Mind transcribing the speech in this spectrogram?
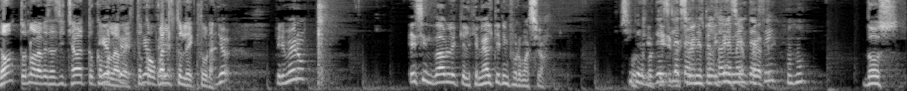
No, tú no la ves así, chava, ¿tú cómo la ves? ¿Tú, fíjate, ¿Cuál es tu lectura? Yo, primero, es indudable que el general tiene información. Sí, pero ¿por qué decirle tan reciben inteligencia, responsablemente así? Dos,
